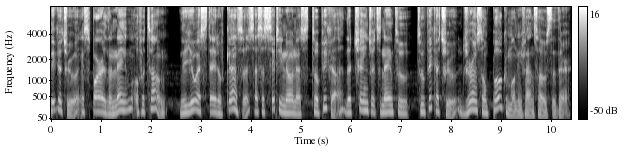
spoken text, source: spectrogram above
Pikachu inspired the name of a town. The US state of Kansas has a city known as Topeka that changed its name to Topikachu during some Pokemon events hosted there.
